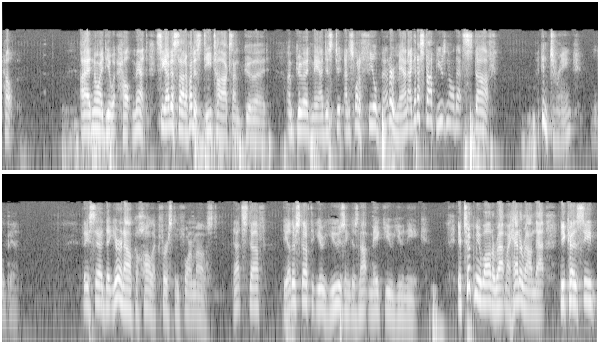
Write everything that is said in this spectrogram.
help. I had no idea what help meant. See, I just thought if I just detox, I'm good. I'm good, man. I just, I just want to feel better, man. I got to stop using all that stuff. I can drink a little bit they said that you're an alcoholic first and foremost. That stuff, the other stuff that you're using does not make you unique. It took me a while to wrap my head around that because, see,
